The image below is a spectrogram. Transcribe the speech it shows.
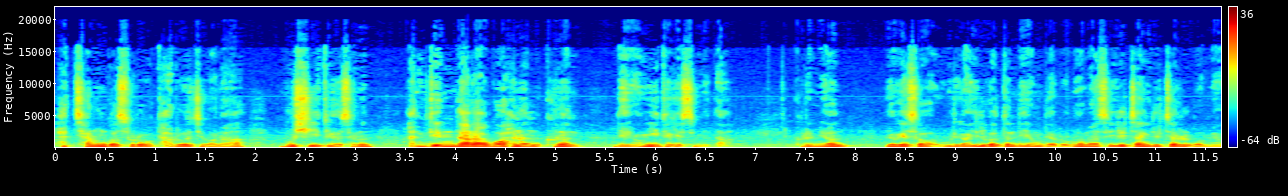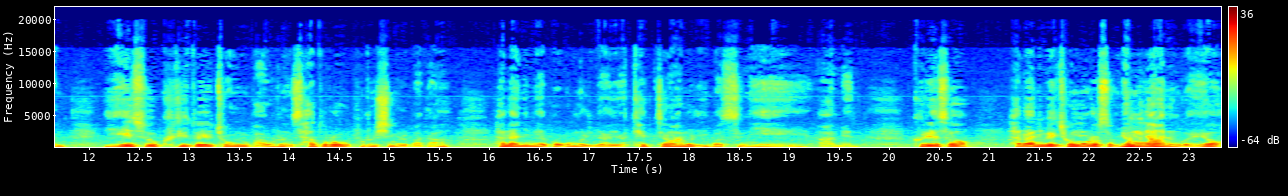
하찮은 것으로 다루어지거나 무시되어서는 안 된다라고 하는 그런 내용이 되겠습니다. 그러면 여기서 우리가 읽었던 내용대로 로마서 1장 1절을 보면 예수 그리스도의 종 바울은 사도로 부르심을 받아 하나님의 복음을 위하여 택정함을 입었으니 아멘. 그래서 하나님의 종으로서 명령하는 거예요.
